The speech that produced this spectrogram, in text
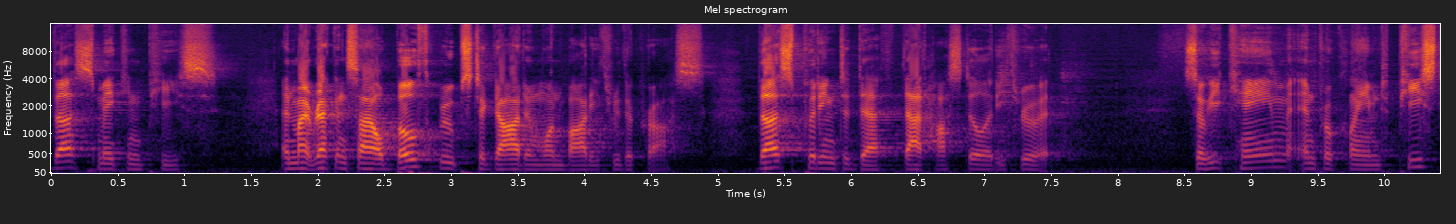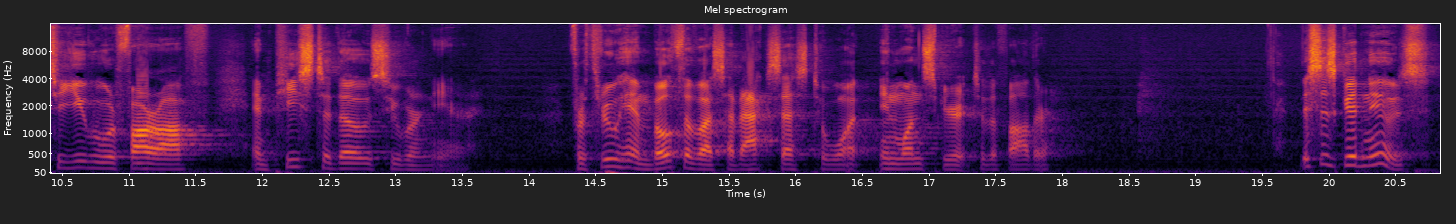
thus making peace, and might reconcile both groups to God in one body through the cross, thus putting to death that hostility through it. So he came and proclaimed, Peace to you who were far off, and peace to those who were near. For through him both of us have access to one, in one spirit to the Father. This is good news.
